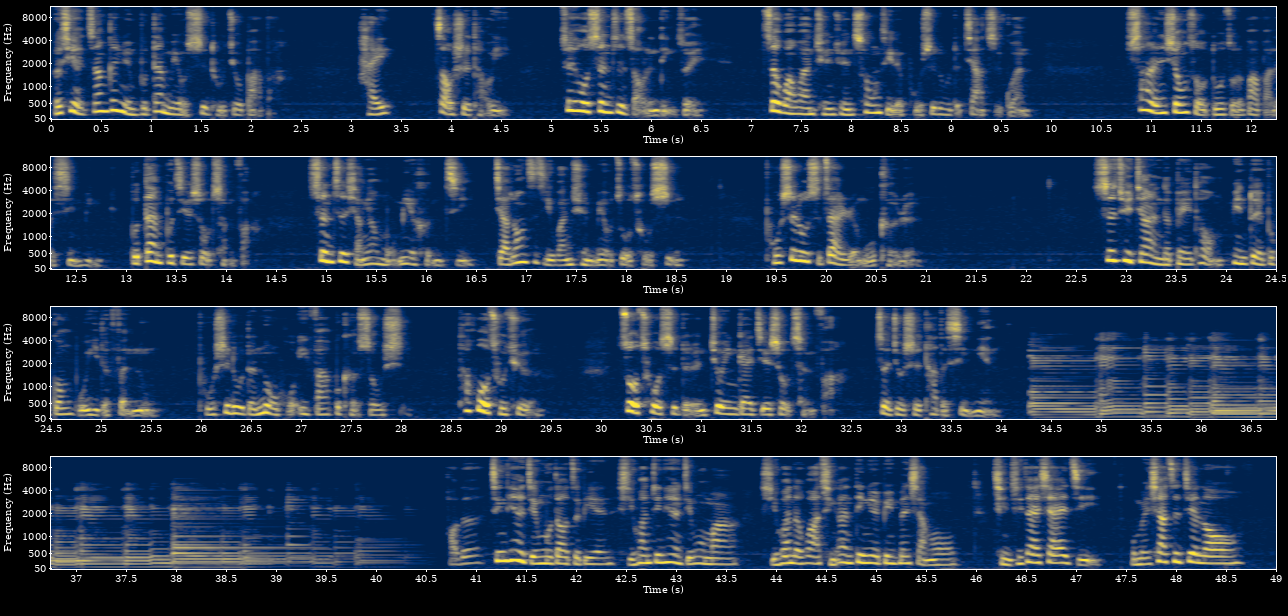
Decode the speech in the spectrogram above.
而且张根源不但没有试图救爸爸，还肇事逃逸，最后甚至找人顶罪，这完完全全冲击了蒲世路的价值观。杀人凶手夺走了爸爸的性命，不但不接受惩罚，甚至想要抹灭痕迹，假装自己完全没有做错事。蒲世路实在忍无可忍，失去家人的悲痛，面对不公不义的愤怒，蒲世路的怒火一发不可收拾。他豁出去了，做错事的人就应该接受惩罚，这就是他的信念。好的，今天的节目到这边。喜欢今天的节目吗？喜欢的话，请按订阅并分享哦。请期待下一集，我们下次见喽。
